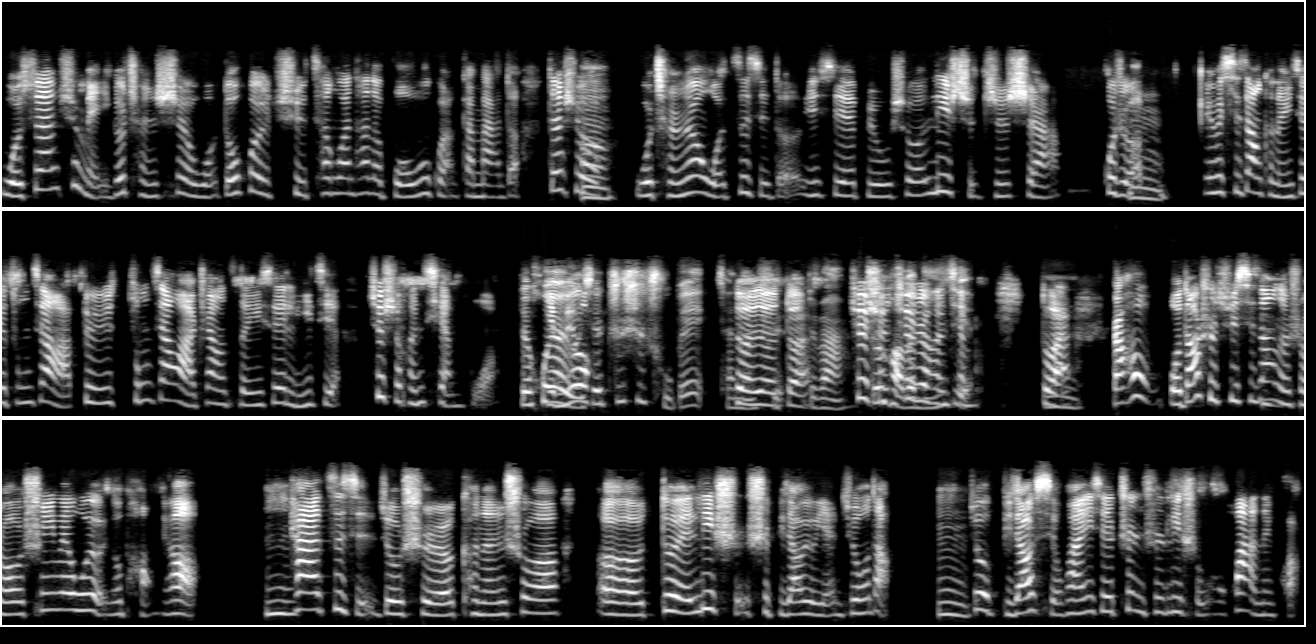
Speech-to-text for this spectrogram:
我虽然去每一个城市，我都会去参观它的博物馆干嘛的，但是我承认我自己的一些，比如说历史知识啊，或者因为西藏可能一些宗教啊，对于宗教啊这样子的一些理解确实很浅薄，对，会有一些知识储备才能对对对，对吧？确实确实很浅薄。对，然后我当时去西藏的时候，是因为我有一个朋友，嗯，他自己就是可能说，呃，对历史是比较有研究的。嗯，就比较喜欢一些政治、历史文化那块儿，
